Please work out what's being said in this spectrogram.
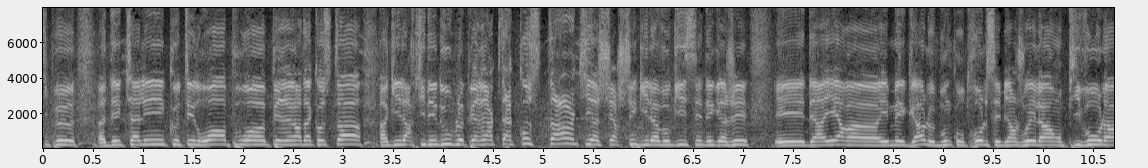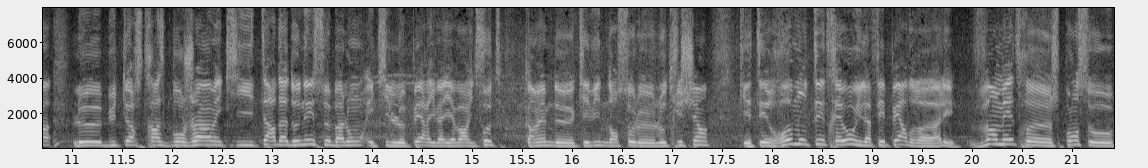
petit peu décalé côté droit pour euh, Pereira d'Acosta Aguilar qui dédouble Pereira d'Acosta qui a cherché Guilavogui s'est dégagé. Et derrière euh, Emega le bon contrôle c'est bien joué là en pivot là le buteur strasbourgeois mais qui tarde à donner ce ballon et qu'il le perd. Il va y avoir une faute quand même de Kevin Danso l'Autrichien qui était remonté très haut. Il a fait perdre euh, allez 20 mètres je pense au,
